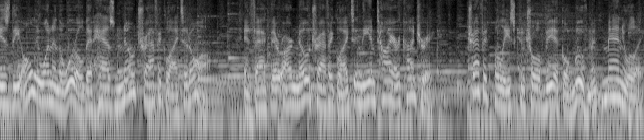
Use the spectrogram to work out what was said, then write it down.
is the only one in the world that has no traffic lights at all. In fact, there are no traffic lights in the entire country. Traffic police control vehicle movement manually,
